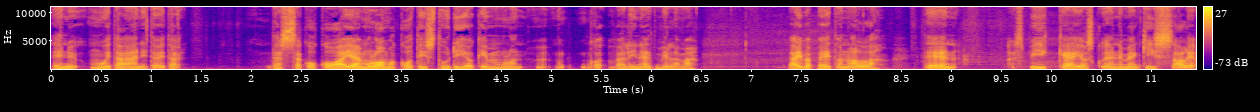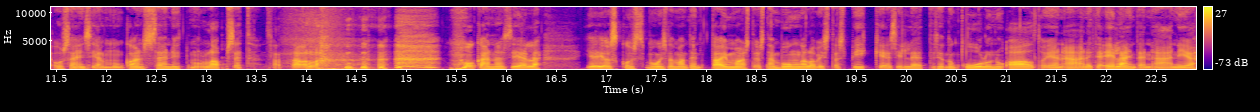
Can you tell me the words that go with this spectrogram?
tehnyt muita äänitöitä tässä koko ajan. Mulla on oma kotistudiokin, mulla on välineet, millä mä päiväpeiton alla teen spiikkejä, joskus ennen meidän kissa oli usein siellä mun kanssa ja nyt mun lapset saattaa olla mukana siellä. Ja joskus muistan, mä oon tehnyt Taimaasta jostain bungalovista spiikkejä silleen, että sieltä on kuulunut aaltojen äänet ja eläinten ääniä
